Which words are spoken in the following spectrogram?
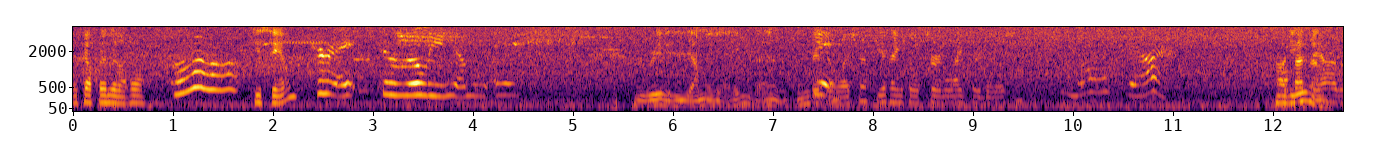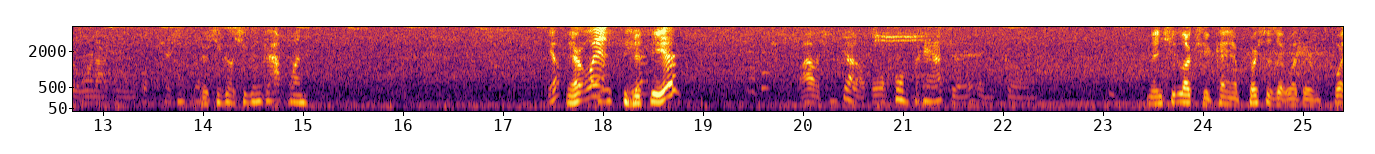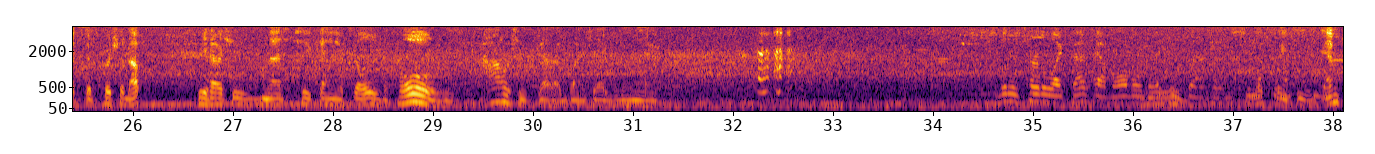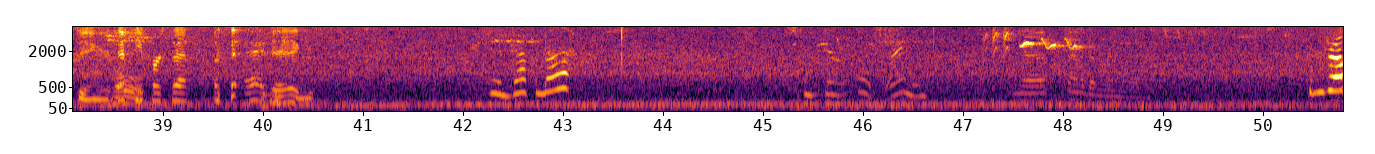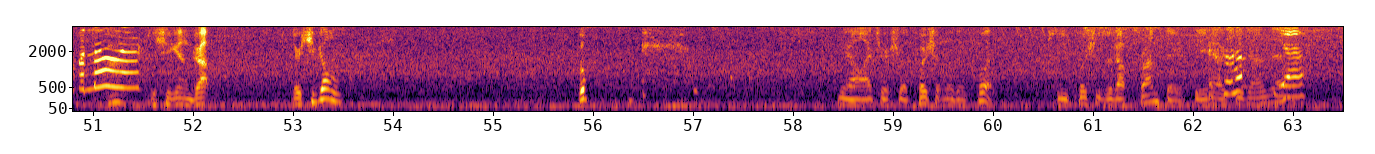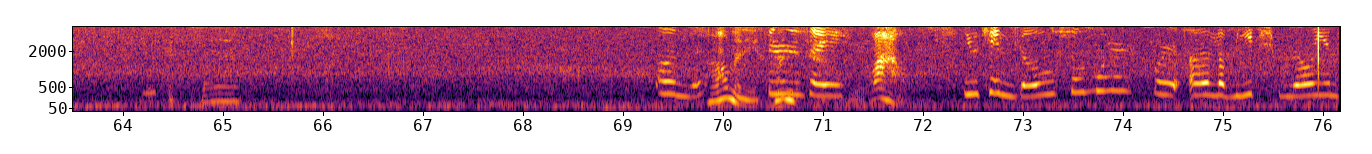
Look up into the hole. Oh, Do you see them? her egg, they're really yummy eggs. Really yummy eggs. I don't think Yeah. so. Delicious. You think those turtle eggs are delicious? No, they are. How do you bet they know? are, but we're not going to. There she goes. She can drop one. Yep. There it Did went. you see Did you it? see it? Wow, she's got a whole batch of eggs going. Then she looks. She kind of pushes it with her foot to push it up. See how she's she kind of fills the holy cow. She's got a bunch of eggs in there. A little turtle like that have all those eggs inside them. She Looks looks like she's emptying her whole fifty percent egg. eggs. Can you drop another? She don't. Oh, it's raining. Yeah, it's kind of gonna rain a lot. Drop another? Is she gonna drop? There she goes. You know, watch her. She'll push it with her foot. She pushes it up front there. See how she does that? yeah. Um, How many? there's a Wow. you can go somewhere or on the beach millions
